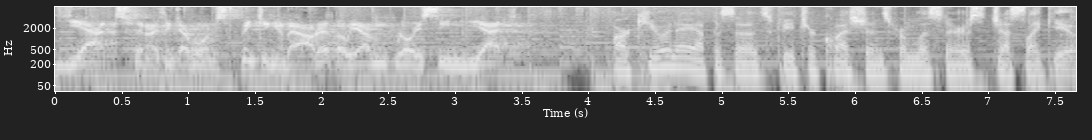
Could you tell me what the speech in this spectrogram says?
yet, and I think everyone's thinking about it, but we haven't really seen yet our Q&A episodes feature questions from listeners just like you.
